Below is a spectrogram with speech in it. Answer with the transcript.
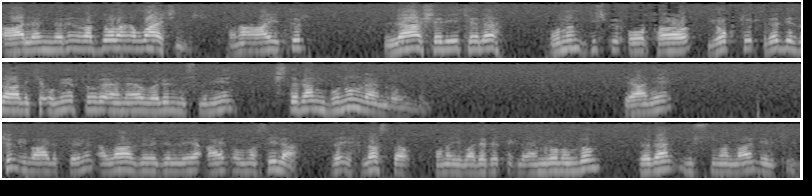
alemlerin Rabbi olan Allah içindir. Ona aittir. La şerikele onun hiçbir ortağı yoktur. Ve bizalike umirtu ve en evvelül müslimin işte ben bununla emrolundum. Yani tüm ibadetlerimin Allah Azze ve Celle'ye ait olmasıyla ve ihlasla ona ibadet etmekle emrolundum ve ben Müslümanların ilkiyim.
